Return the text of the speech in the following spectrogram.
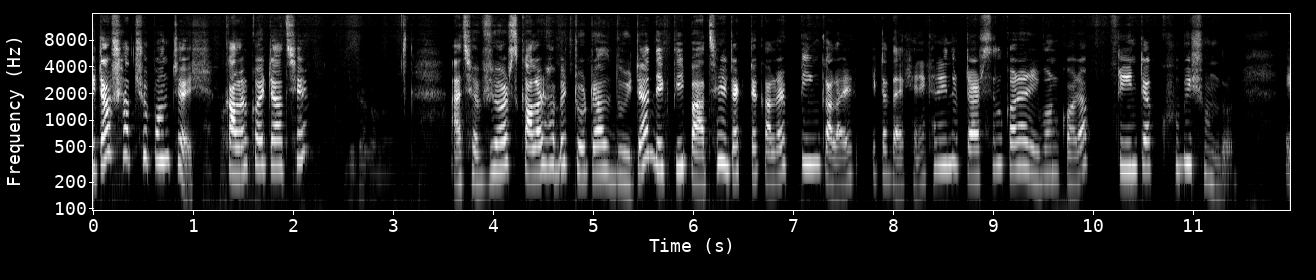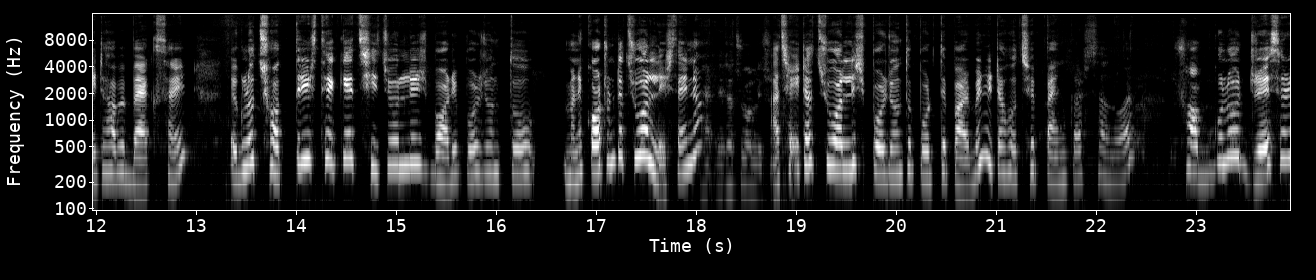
এটাও সাতশো পঞ্চাশ। কালার কয়টা আছে? আচ্ছা ভিউয়ার্স কালার হবে টোটাল দুইটা। দেখতেই পাচ্ছেন এটা একটা কালার পিঙ্ক কালার এটা দেখেন এখানে কিন্তু টার্সেল করা রিবন করা প্রিন্টটা খুবই সুন্দর। এটা হবে ব্যাক সাইড এগুলো ছত্রিশ থেকে ছিচল্লিশ বডি পর্যন্ত মানে কটনটা চুয়াল্লিশ তাই না? হ্যাঁ আচ্ছা এটা চুয়াল্লিশ পর্যন্ত পড়তে পারবেন। এটা হচ্ছে প্যান কার্ড সালোয়ার। সবগুলো ড্রেসের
